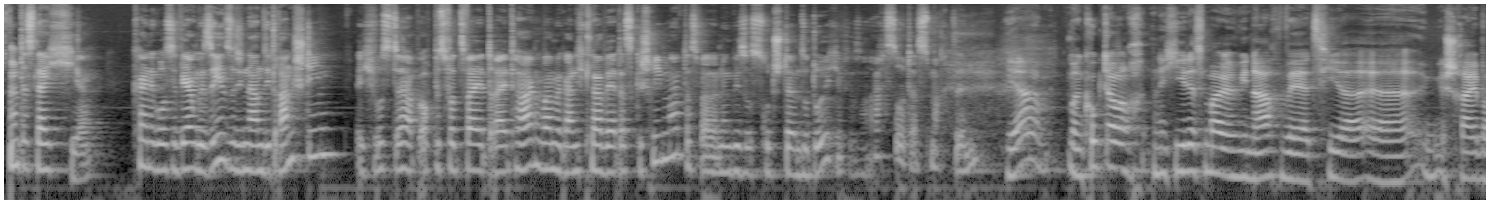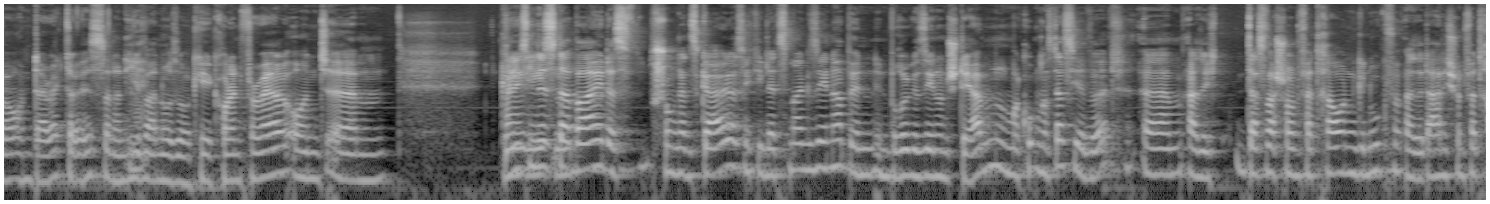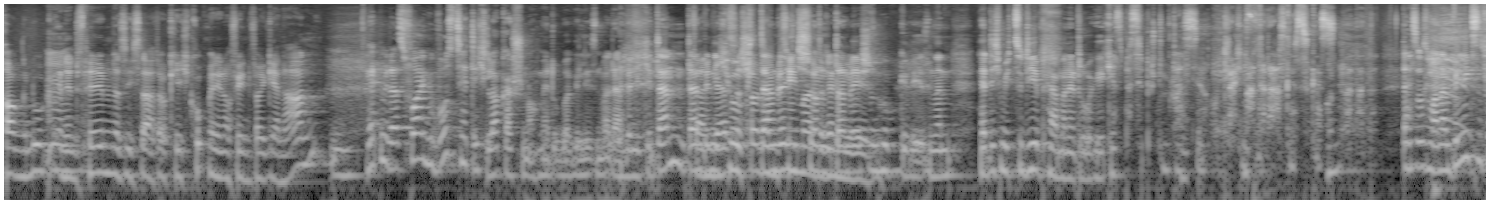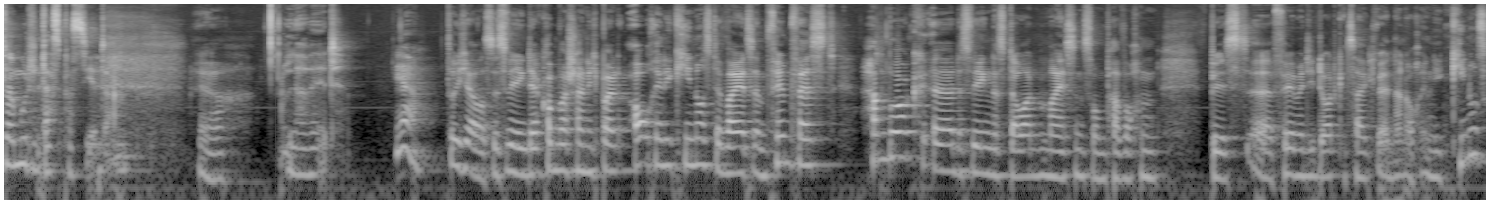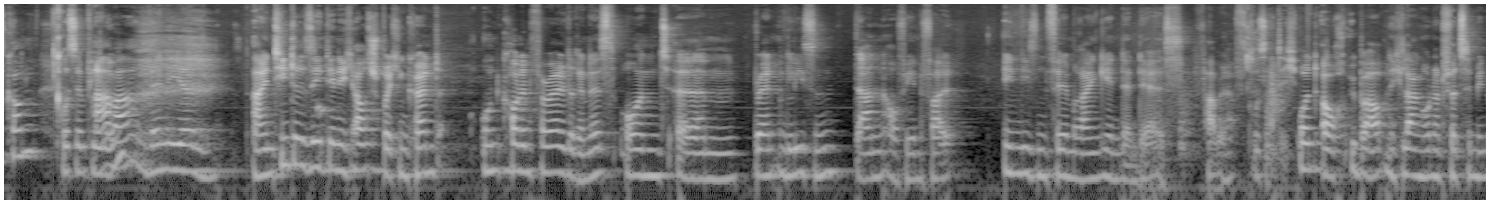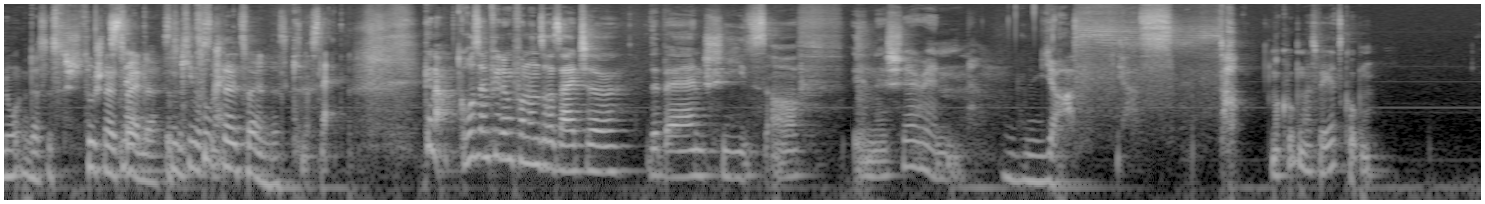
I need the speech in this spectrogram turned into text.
Und das gleiche hier. Keine große, haben gesehen, so die Namen, die dran stehen. Ich wusste, habe auch bis vor zwei, drei Tagen war mir gar nicht klar, wer das geschrieben hat. Das war dann irgendwie so, es rutscht dann so durch. Und ich so, ach so, das macht Sinn. Ja, man guckt auch nicht jedes Mal irgendwie nach, wer jetzt hier äh, Schreiber und Director ist, sondern hier Nein. war nur so, okay, Colin Farrell und ähm, Gleason ist dabei. Das ist schon ganz geil, dass ich die letzte Mal gesehen habe in, in Brügge sehen und sterben. Und mal gucken, was das hier wird. Ähm, also ich, das war schon Vertrauen genug, für, also da hatte ich schon Vertrauen genug Mhm. in den Film, dass ich sagte, okay, ich gucke mir den auf jeden Fall gerne an. Hätten wir das vorher gewusst, hätte ich locker schon noch mehr drüber gelesen, weil dann bin ich dann, dann, Dann bin ich hooked, dann wäre ich schon, dann wäre ich schon gewesen. hooked gewesen. Dann hätte ich mich zu dir permanent drüber gekriegt. Jetzt passiert bestimmt das. Und gleich macht er das. Das, das, Und, das, was man am wenigsten vermutet, das passiert dann. ja. Love it. Ja, Durchaus. Deswegen, der kommt wahrscheinlich bald auch in die Kinos. Der war jetzt im Filmfest Hamburg. Äh, deswegen, das dauert meistens so ein paar Wochen, bis äh, Filme, die dort gezeigt werden, dann auch in die Kinos kommen. große Empfehlung. Aber wenn ihr einen Titel seht, den ich aussprechen könnt und Colin Farrell drin ist und ähm, Brandon Gleason, dann auf jeden Fall in diesen Film reingehen, denn der ist fabelhaft. Großartig. Und auch überhaupt nicht lang, 114 Minuten. Das ist zu schnell zu Snack. Ende. Ist Das ein ist zu schnell zu Ende. Kinosnack. Genau, große Empfehlung von unserer Seite: The Banshees of Inisherin. Yes. Yes. Mal gucken, was wir jetzt gucken.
